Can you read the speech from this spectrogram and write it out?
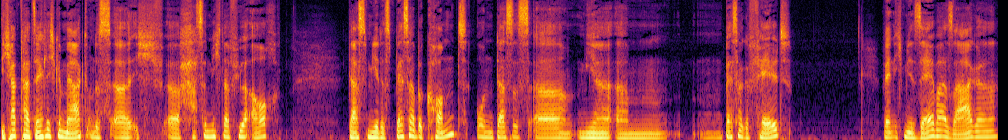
Ich habe tatsächlich gemerkt, und das, äh, ich äh, hasse mich dafür auch, dass mir das besser bekommt und dass es äh, mir ähm, besser gefällt, wenn ich mir selber sage,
